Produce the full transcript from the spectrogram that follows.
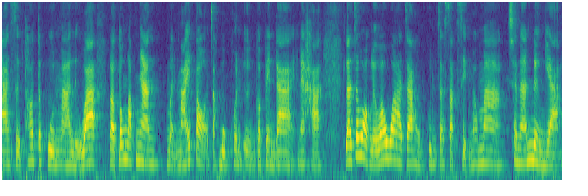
การสืบทอดตระกูลมา หรือว่าเราต้องรับงานเหมือนไม้ต่อจากบุคคลอื่นก็เป็นได้นะคะ แล้วจะบอกเลยว่าวาจาของคุณจะศักดิ์สิทธิ์มากๆ ฉะนั้นหนึ่งอย่าง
